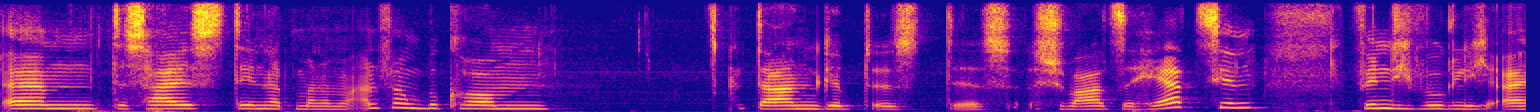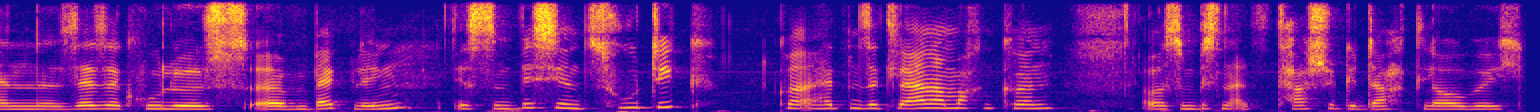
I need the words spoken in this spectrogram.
Ähm, das heißt, den hat man am Anfang bekommen. Dann gibt es das schwarze Herzchen. Finde ich wirklich ein sehr, sehr cooles ähm, Backbling. Ist ein bisschen zu dick. Hätten sie kleiner machen können. Aber ist ein bisschen als Tasche gedacht, glaube ich.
